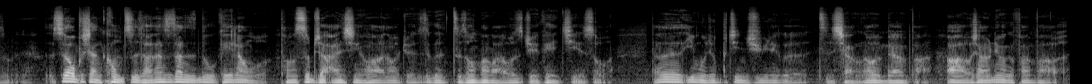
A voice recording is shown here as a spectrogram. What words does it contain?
什么的。虽然我不想控制它，但是这样子如果可以让我同事比较安心的话，那我觉得这个折中方法我是觉得可以接受。但是鹦鹉就不进去那个纸箱，然后也没办法啊。我想用另外一个方法了，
